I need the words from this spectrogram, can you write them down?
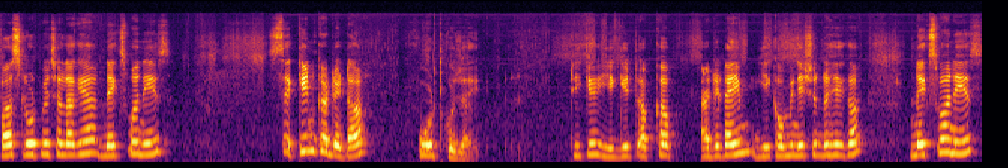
फ़र्स्ट लोड में चला गया नेक्स्ट वन इज़ सेकेंड का डेटा फोर्थ को जाए, ठीक है? ये गेट आपका एट ए टाइम ये कॉम्बिनेशन रहेगा। नेक्स्ट वन इज़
